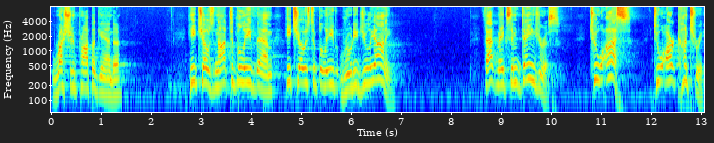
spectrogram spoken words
Russian propaganda, he chose not to believe them, he chose to believe Rudy Giuliani. That makes him dangerous to us, to our country.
